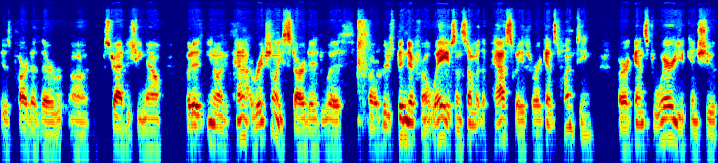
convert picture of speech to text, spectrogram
is part of their uh, strategy now. But it, you know, it kind of originally started with, or there's been different waves, and some of the past waves were against hunting or against where you can shoot.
